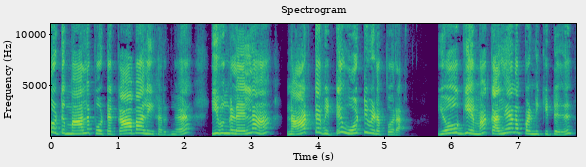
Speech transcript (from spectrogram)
ஓட்டு மாலை போட்ட காபாலிகருங்க இவங்களெல்லாம் நாட்டை விட்டு ஓட்டி விட போறா. யோக்கியமா கல்யாணம் பண்ணிக்கிட்டு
